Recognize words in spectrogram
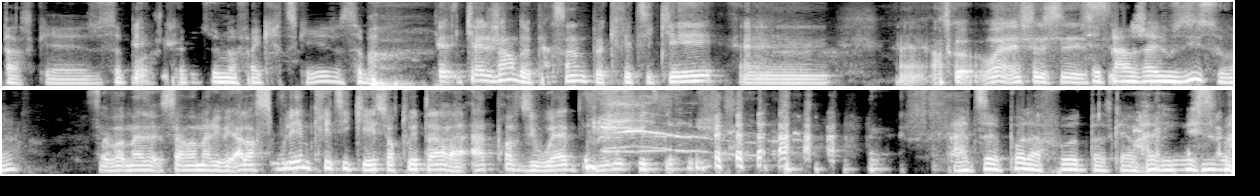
Parce que je sais pas, je suis habitué de me faire critiquer, je sais pas. Quel, genre de personne peut critiquer euh, euh, En tout cas, ouais, c'est- par jalousie souvent. ça va m'a- ça va m'arriver. Alors, si vous voulez me critiquer sur Twitter à prof du web, venez me critiquer. Elle tire pas la foudre parce qu'elle va arriver souvent.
